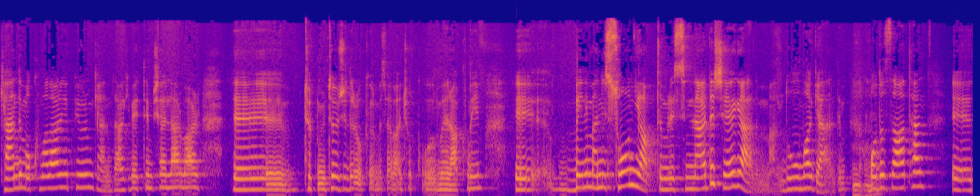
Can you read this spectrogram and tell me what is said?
kendim okumalar yapıyorum, kendim takip ettiğim şeyler var. E, Türk mitolojileri okuyorum mesela ben çok e, meraklıyım. E, benim hani son yaptığım resimlerde şeye geldim ben, doğuma geldim. Hı hı. O da zaten e,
